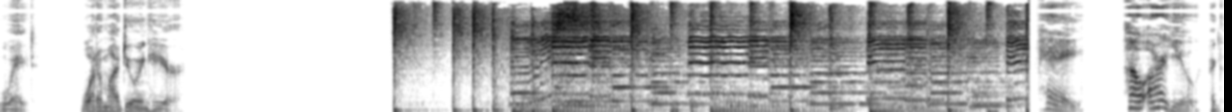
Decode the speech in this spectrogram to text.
Wait. What am I doing here? Hey. How are you? Ag-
